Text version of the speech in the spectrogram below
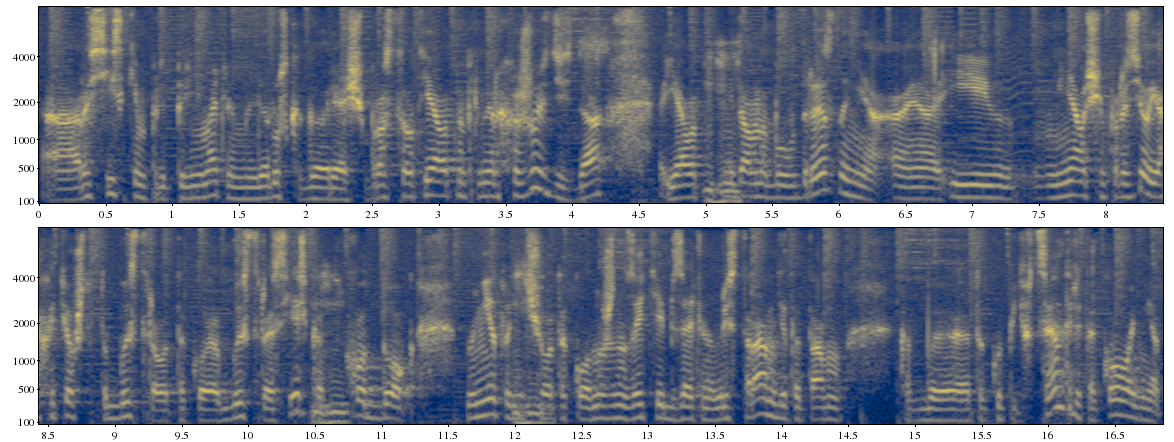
российским предпринимателям или русскоговорящим. Просто вот я вот, например, хожу здесь, да, я вот угу. недавно был в Дрездене, э, и меня очень поразило, я хотел что-то быстро, вот такое быстрое съесть, как угу. хот-дог, но нету угу. ничего такого, нужно зайти обязательно в ресторан, где-то там как бы это купить. В центре такого нет.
